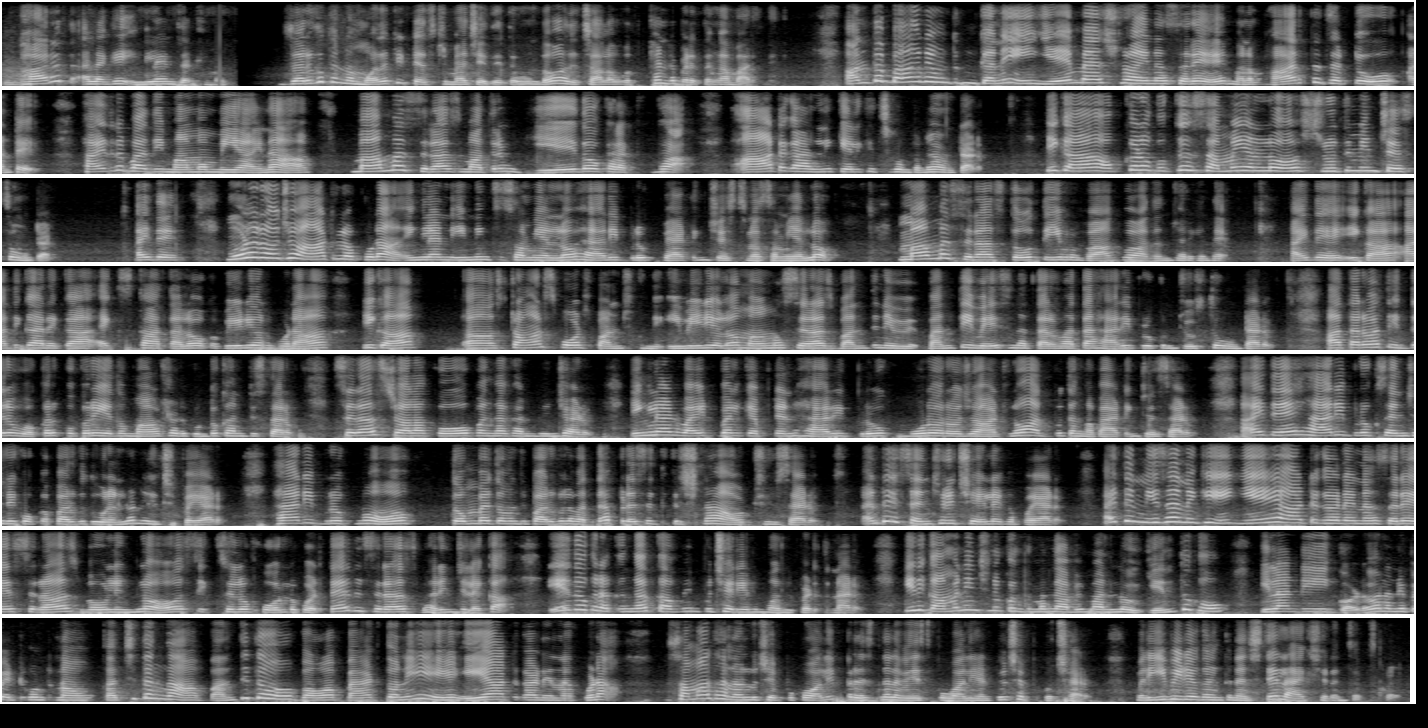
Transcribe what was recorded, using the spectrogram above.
భారత్ అలాగే ఇంగ్లాండ్ జట్ల మధ్య జరుగుతున్న మొదటి టెస్ట్ మ్యాచ్ ఏదైతే ఉందో అది చాలా ఉత్కంఠభరితంగా మారింది. అంత బాగానే ఉంటుంది కానీ ఏ మ్యాచ్లో అయినా సరే మన భారత జట్టు అంటే హైదరాబాదీ మామమ్మీ అయిన మహమ్మద్ సిరాజ్ మాత్రం ఏదో ఒక రకంగా ఆటగాళ్ళని కెలికించుకుంటూనే ఉంటాడు. ఇక ఒక్కడొక్క సమయంలో శృతిమించేస్తూ ఉంటాడు. అయితే మూడో రోజు ఆటలో కూడా ఇంగ్లాండ్ ఇన్నింగ్స్ సమయంలో హ్యారీ బ్రూక్ బ్యాటింగ్ చేస్తున్న సమయంలో మహమ్మద్ సిరాజ్తో తీవ్ర వాగ్వాదం జరిగింది. అయితే ఇక అధికారిక ఎక్స్ ఖాతాలో ఒక వీడియోను కూడా ఇక స్టార్ స్పోర్ట్స్ పంచుకుంది. ఈ వీడియోలో మహమ్మద్ సిరాజ్ బంతిని బంతి వేసిన తర్వాత హ్యారీ బ్రూక్ను చూస్తూ ఉంటాడు. ఆ తర్వాత ఇద్దరు ఒకరికొకరు ఏదో మాట్లాడుకుంటూ కనిపిస్తారు. సిరాజ్ చాలా కోపంగా కనిపించాడు. England white ball captain Harry Brook మూడో రోజు ఆటలో అద్భుతంగా బ్యాటింగ్ చేశాడు. అయితే హ్యారీ బ్రూక్ సెంచరీకి ఒక పరుగు దూరంలో నిలిచిపోయాడు. హ్యారీ బ్రూక్ను తొంభై తొమ్మిది పరుగుల వద్ద ప్రసిద్ధ్ కృష్ణ అవుట్ చూశాడు. అంటే సెంచరీ చేయలేకపోయాడు. అయితే నిజానికి ఏ ఆటగాడైనా సరే సిరాజ్ బౌలింగ్లో సిక్స్లు ఫోర్లు కొడితే అది సిరాజ్ భరించలేక ఏదో ఒక రకంగా కవ్వింపు చర్యలు మొదలు పెడుతున్నాడు. ఇది గమనించిన కొంతమంది అభిమానులు ఎందుకు ఇలాంటి గొడవలన్నీ పెట్టుకుంటున్నావు? ఖచ్చితంగా బంతితో బా- బ్యాట్తోని ఏ ఆటగాడైనా కూడా సమాధానాలు చెప్పుకోవాలి ప్రశ్నలు వేసుకోవాలి అంటూ చెప్పుకొచ్చాడు మరి ఈ వీడియో కనుక నచ్చితే లైక్ చేయడం సబ్స్క్రైబ్.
